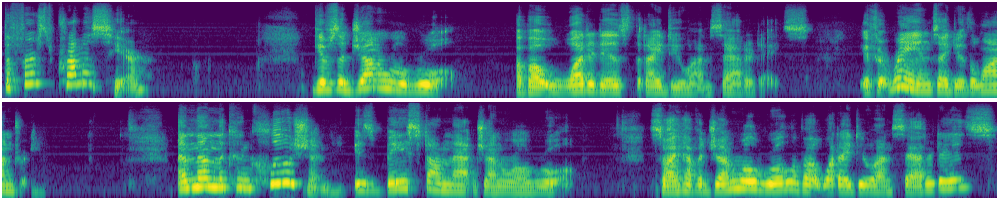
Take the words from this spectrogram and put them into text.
the first premise here gives a general rule about what it is that I do on Saturdays. If it rains, I do the laundry. And then the conclusion is based on that general rule. So I have a general rule about what I do on Saturdays,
